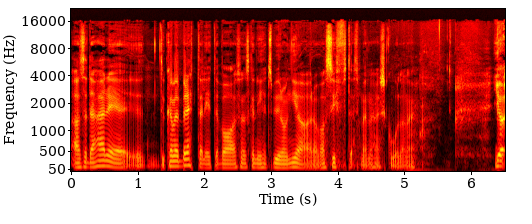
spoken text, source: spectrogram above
alltså det här är... Du kan väl berätta lite vad Svenska nyhetsbyrån gör och vad syftet med den här skolan är? Ja,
